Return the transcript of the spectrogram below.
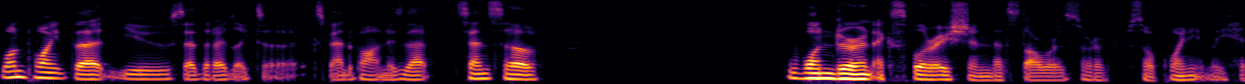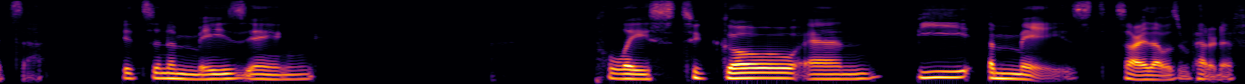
one point that you said that i'd like to expand upon is that sense of wonder and exploration that star wars sort of so poignantly hits at it's an amazing place to go and be amazed. Sorry, that was repetitive.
